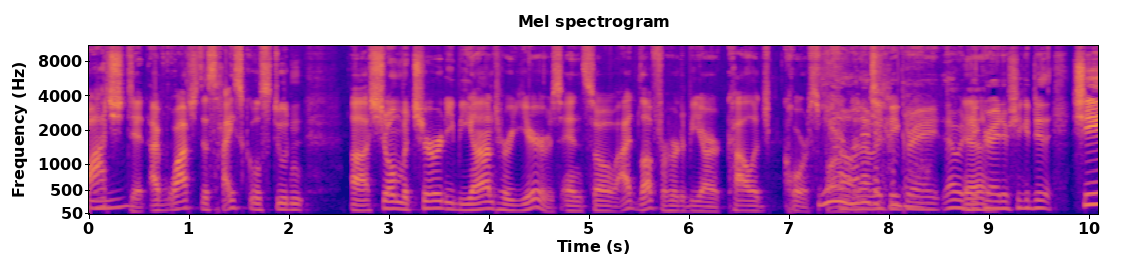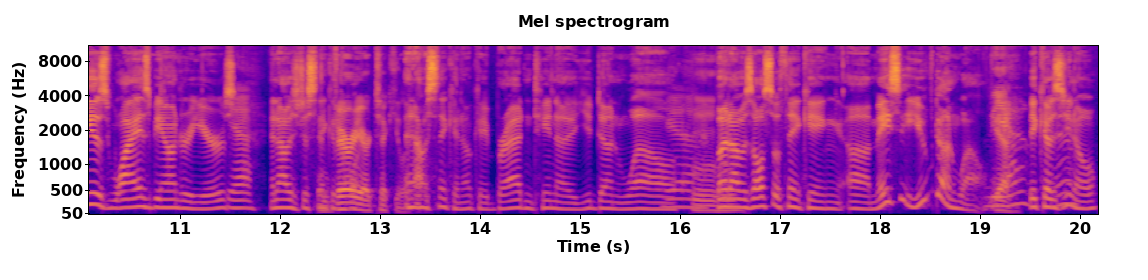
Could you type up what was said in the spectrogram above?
watched it. I've watched this high school student uh, show maturity beyond her years, and so I'd love for her to be our college correspondent. Yeah, Oh, that would be come back. great. That would Yeah. be great if she could do that. She is wise beyond her years. Yeah. And I was just And thinking, very articulate. And I was thinking, okay, Brad and Tina, you've done well. Yeah. Mm-hmm. But I was also thinking, uh, Macy, you've done well. Yeah. Because yeah. you know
